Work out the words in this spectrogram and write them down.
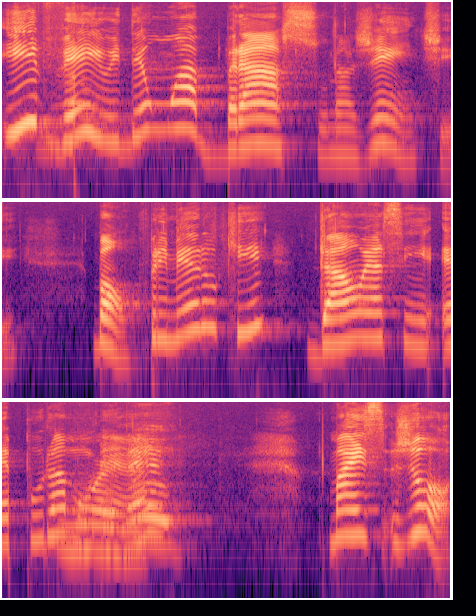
e veio e deu um abraço na gente. Bom, primeiro que Down é assim, é puro amor, é. né? Mas, Jô,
